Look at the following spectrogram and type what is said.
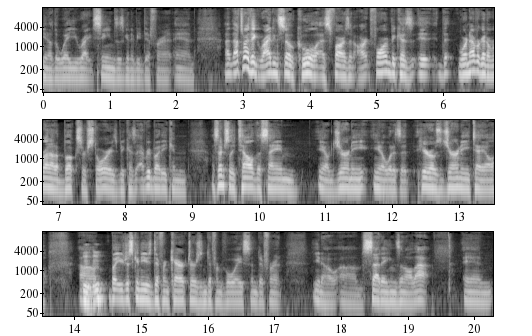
you know the way you write scenes is going to be different. And uh, that's why i think writing's so cool as far as an art form because it, th- we're never going to run out of books or stories because everybody can essentially tell the same you know journey you know what is it? Hero's journey tale. Um, mm-hmm. but you're just going to use different characters and different voice and different you know um, settings and all that. And,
